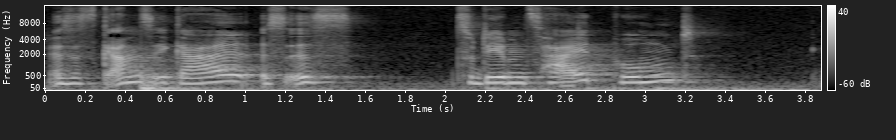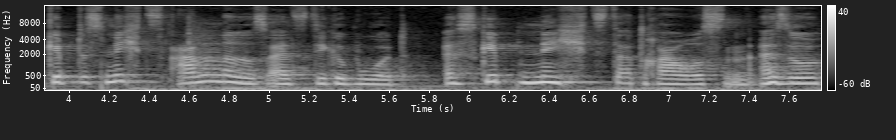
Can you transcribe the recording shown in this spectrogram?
es ist ganz egal. Es ist zu dem Zeitpunkt gibt es nichts anderes als die Geburt. Es gibt nichts da draußen. Also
